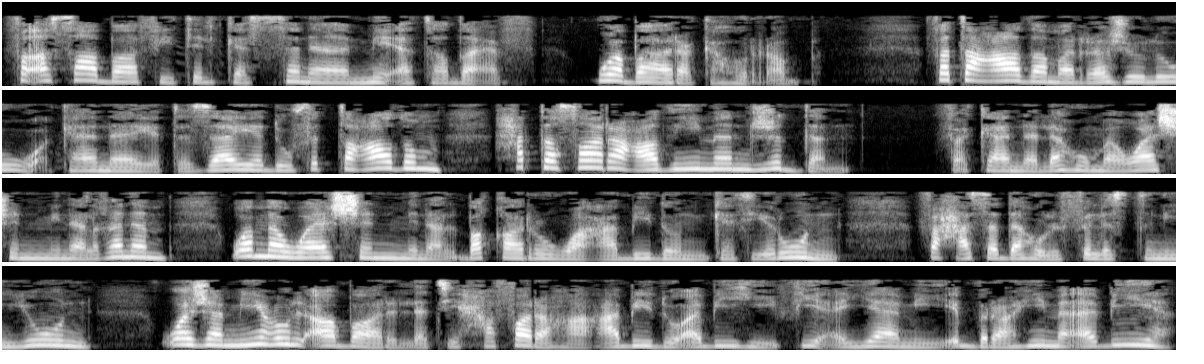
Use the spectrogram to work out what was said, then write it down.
فأصاب في تلك السنة مئة ضعف وباركه الرب. فتعاظم الرجل وكان يتزايد في التعاظم حتى صار عظيما جدا. فكان له مواش من الغنم ومواش من البقر وعبيد كثيرون فحسده الفلسطينيون وجميع الآبار التي حفرها عبيد أبيه في أيام إبراهيم أبيه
